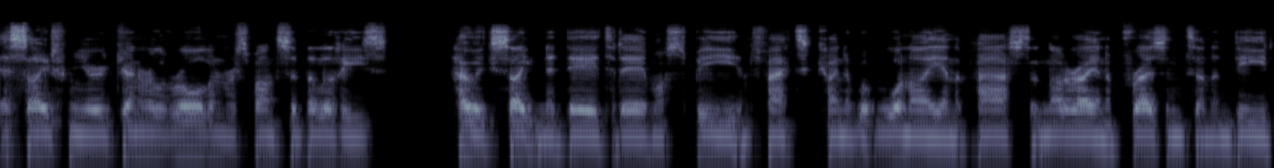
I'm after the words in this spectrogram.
aside from your general role and responsibilities, how exciting a day today must be. In fact, kind of with one eye in the past, another eye in the present, and indeed,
